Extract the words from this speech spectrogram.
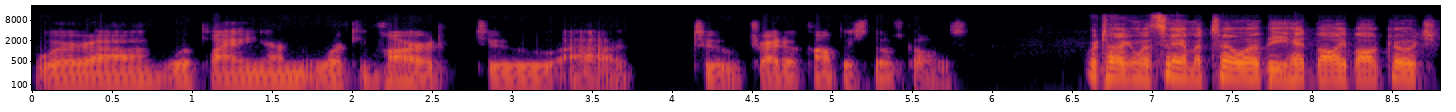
we're uh, we're planning on working hard to uh, to try to accomplish those goals. We're talking with Sam Atoa, the head volleyball coach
